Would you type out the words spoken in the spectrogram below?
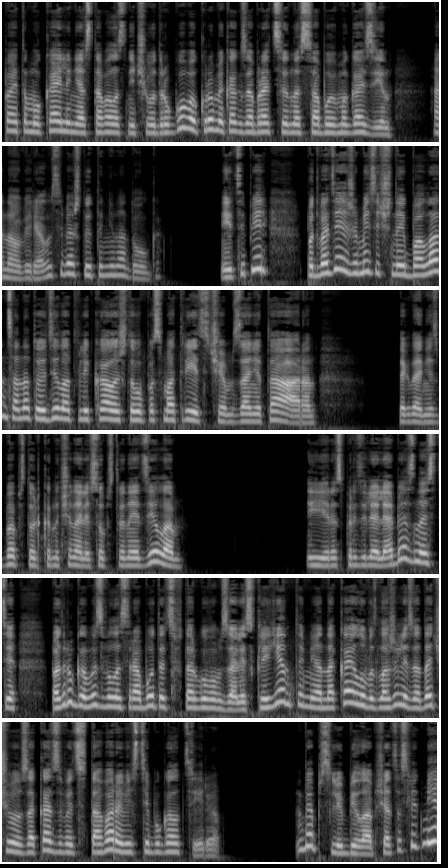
поэтому Кайле не оставалось ничего другого, кроме как забрать сына с собой в магазин. Она уверяла себя, что это ненадолго. И теперь, подводя ежемесячный баланс, она то и дело отвлекалась, чтобы посмотреть, чем занята Аарон. Тогда они с Бэбс только начинали собственное дело и распределяли обязанности, подруга вызвалась работать в торговом зале с клиентами, а на Кайлу возложили задачу заказывать товары и вести бухгалтерию. Бэбс любила общаться с людьми,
